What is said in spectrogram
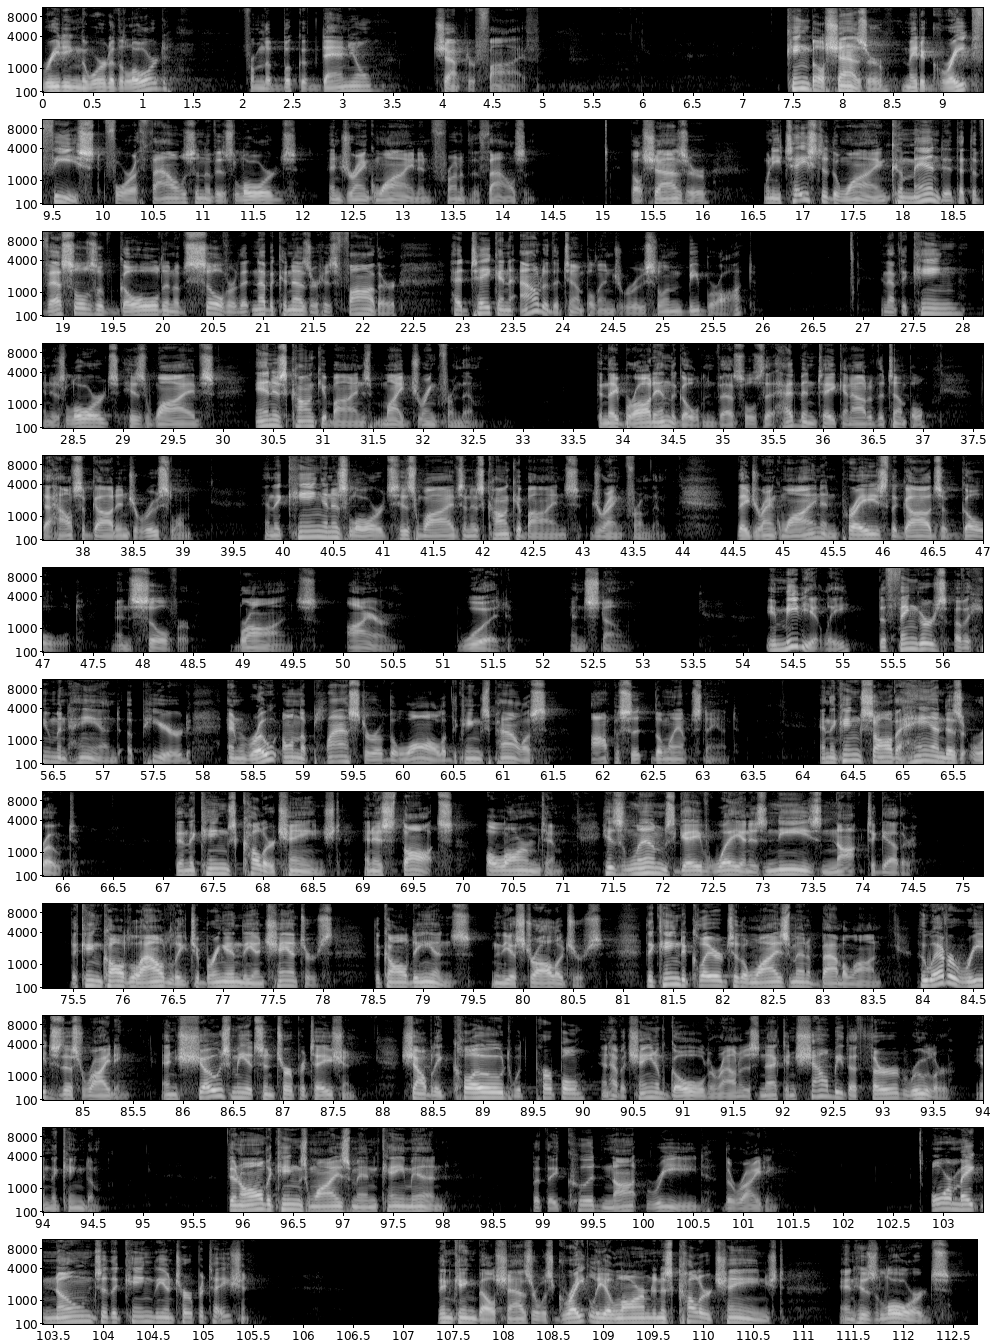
Reading the word of the Lord from the book of Daniel, chapter 5. King Belshazzar made a great feast for a thousand of his lords and drank wine in front of the thousand. Belshazzar, when he tasted the wine, commanded that the vessels of gold and of silver that Nebuchadnezzar his father had taken out of the temple in Jerusalem be brought and that the king and his lords, his wives, and his concubines might drink from them. Then they brought in the golden vessels that had been taken out of the temple, the house of God in Jerusalem, and the king and his lords, his wives, and his concubines drank from them. They drank wine and praised the gods of gold and silver, bronze, iron, wood, and stone. Immediately, the fingers of a human hand appeared and wrote on the plaster of the wall of the king's palace opposite the lampstand. And the king saw the hand as it wrote. Then the king's color changed, and his thoughts alarmed him. His limbs gave way, and his knees knocked together. The king called loudly to bring in the enchanters, the Chaldeans, and the astrologers. The king declared to the wise men of Babylon, Whoever reads this writing and shows me its interpretation shall be clothed with purple and have a chain of gold around his neck and shall be the third ruler in the kingdom. Then all the king's wise men came in, but they could not read the writing or make known to the king the interpretation. Then King Belshazzar was greatly alarmed, and his color changed, and his lords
